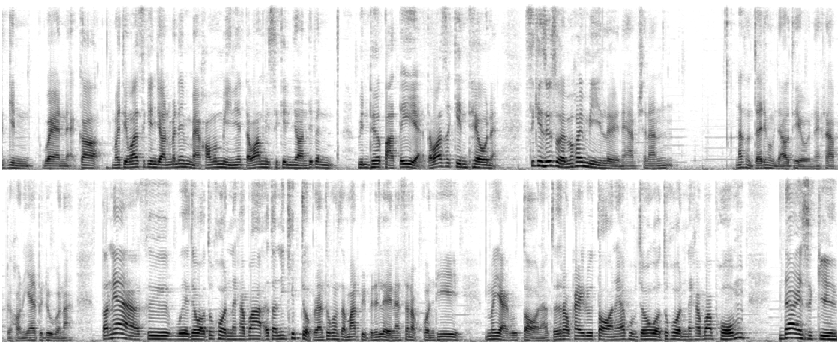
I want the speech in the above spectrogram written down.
สกินแวนเนี่ยก็หมายถึงว่าสกินยอนไม่ได้หมายความว่ามีเนี่ยแต่ว่ามีสกินยอนที่เป็นวินเทอร์ปาร์ตี้อะแต่ว่าสกินเทลเนี่ยสกินสวยๆไม่ค่อยมีเลยนะครับ ฉะนั้นน่าสนใจที่ผมจะเอาเทลนะครับ เดี๋ยวขออนุญาตไปดูก่อนนะ ตอนนี้คืออยากจะบอกทุกคนนะครับว่าตอนนี้คลิปจบแล้วทุกคนสามารถปิดไปได้เลยนะสำหรับคนที่ไม่อยากดูต่อนะแต่สำหรับใครดูต่อนะครับผมจะมาบอกทุกคนนะครับว่าผม ได้สกิน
